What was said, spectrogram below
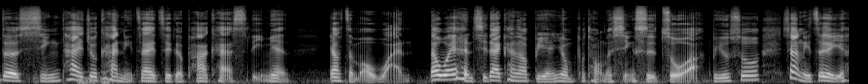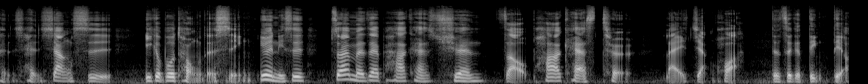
的形态就看你在这个 podcast 里面要怎么玩。那我也很期待看到别人用不同的形式做啊，比如说像你这个也很很像是一个不同的型，因为你是专门在 podcast 圈找 podcaster 来讲话的这个定调。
